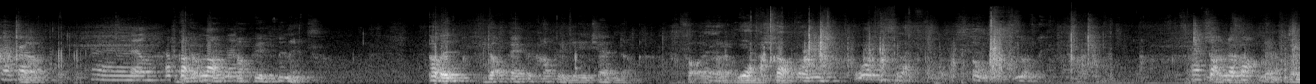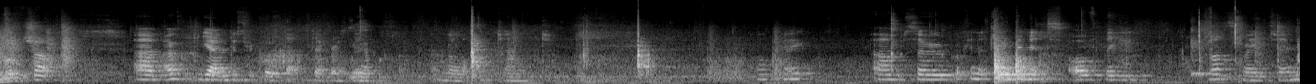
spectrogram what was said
Deborah? Bill? I've got a lot Have then. copy of the minutes? Pardon? You got a paper copy of the agenda? I thought I got it. Yeah, I've got one. One's left. Oh, look. I've got a lot. Yeah, very much. Shut. Um, oh, yeah, and just record that, Deborah, so Yeah. An allotment tenant. Okay, um, so looking at the minutes of the last meeting,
